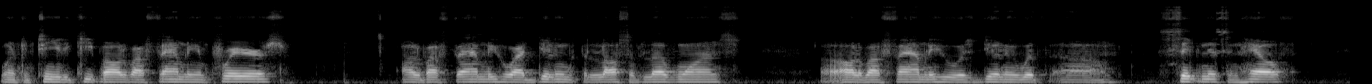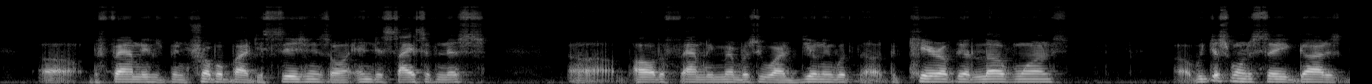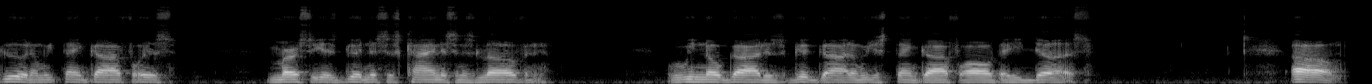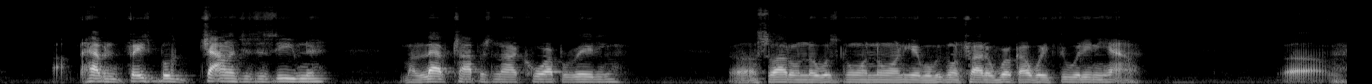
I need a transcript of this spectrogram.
we want to continue to keep all of our family in prayers all of our family who are dealing with the loss of loved ones, uh, all of our family who is dealing with uh, sickness and health, uh, the family who's been troubled by decisions or indecisiveness, uh, all the family members who are dealing with uh, the care of their loved ones. Uh, we just want to say God is good and we thank God for his mercy, his goodness, his kindness, and his love. and we know God is a good God, and we just thank God for all that he does. Um, having Facebook challenges this evening. My laptop is not cooperating. Uh, so I don't know what's going on here, but we're going to try to work our way through it anyhow. Um,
